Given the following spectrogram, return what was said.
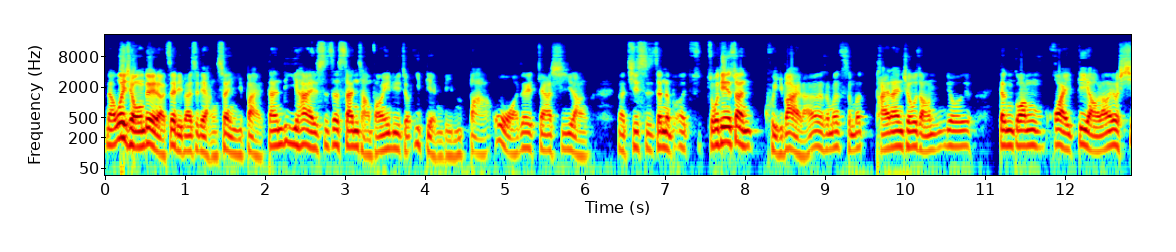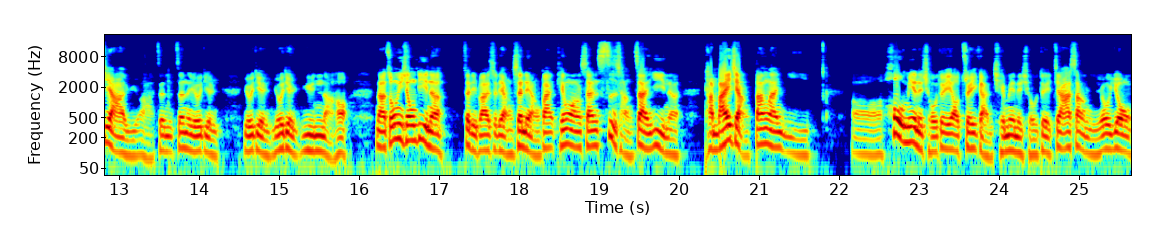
那魏雄队了，这礼拜是两胜一败，但厉害的是这三场防御率只有一点零八哇！这加西朗。那其实真的不，昨天算溃败了。那什么什么台南球场又灯光坏掉，然后又下雨啊，真真的有点有点有点晕了哈。那中英兄弟呢，这礼拜是两胜两败。天王山四场战役呢，坦白讲，当然以呃后面的球队要追赶前面的球队，加上你又用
